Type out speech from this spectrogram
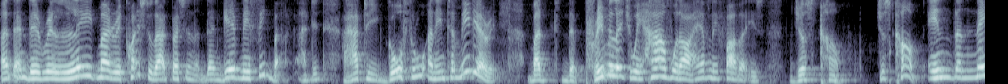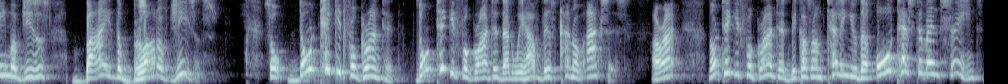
and then they relayed my request to that person and then gave me feedback. I did I had to go through an intermediary. But the privilege we have with our Heavenly Father is just come. Just come in the name of Jesus by the blood of Jesus. So don't take it for granted. Don't take it for granted that we have this kind of access. All right? Don't take it for granted because I'm telling you, the Old Testament saints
